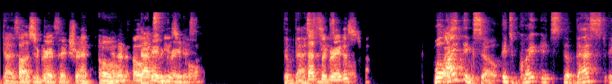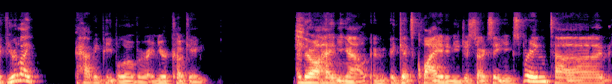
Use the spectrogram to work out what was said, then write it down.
dozens. Oh, it's a great picture. That- oh, and an okay that's the musical. greatest. The best. That's the greatest? Well, Wait. I think so. It's great. It's the best. If you're like having people over and you're cooking and they're all hanging out and it gets quiet and you just start singing springtime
